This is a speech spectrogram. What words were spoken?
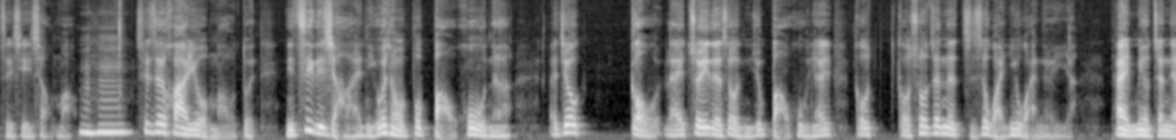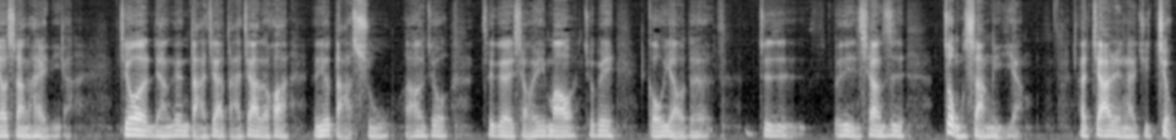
这些小猫，嗯哼，所以这个话又有矛盾。你自己的小孩，你为什么不保护呢？呃，就狗来追的时候，你就保护。你看狗狗说真的，只是玩一玩而已啊，它也没有真的要伤害你啊。结果两个人打架，打架的话，人就打输，然后就这个小黑猫就被狗咬的，就是有点像是重伤一样。他家人来去救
